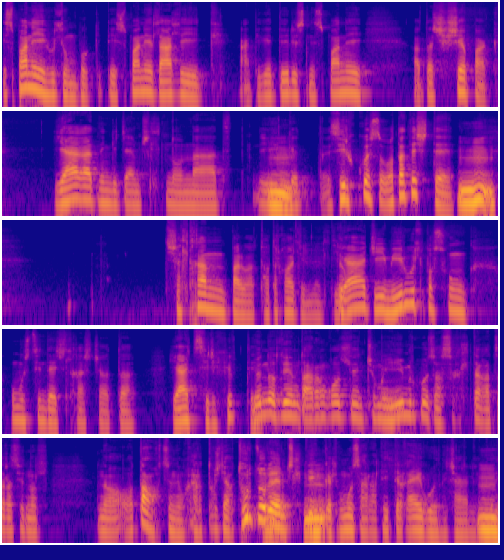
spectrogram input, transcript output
Испани хөлбөмбөг тэгээ Испани лалиг а тэгээ дээрэс нь Испани одоо шгшээ баг яагаад ингэж амжилт нуунаад ингээд сэрэхгүйс удаад нь штэ. Шалтгаан баг тодорхой юм байна л яаж ийм эрүүл бус хүн хүмүүс тэнд ажиллахаар ч одоо? Яаж сэрэхэв те? Энэ бол ийм дарангуулын ч юм уу иймэрхүү засаглалтай газараас энэ бол нөө удаан хугацаанд юм гардаг. Яг төр зүрийн амжилтыг ингээл хүмүүс хараад эдгээр гайгүй гэж харна.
